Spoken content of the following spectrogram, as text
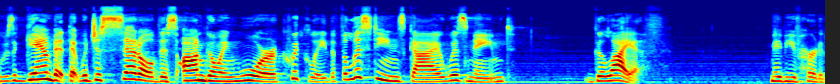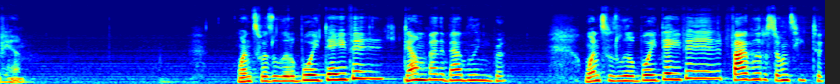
it was a gambit that would just settle this ongoing war quickly. The Philistines guy was named Goliath. Maybe you've heard of him. Once was a little boy David down by the babbling brook. Once was a little boy David, five little stones he took.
